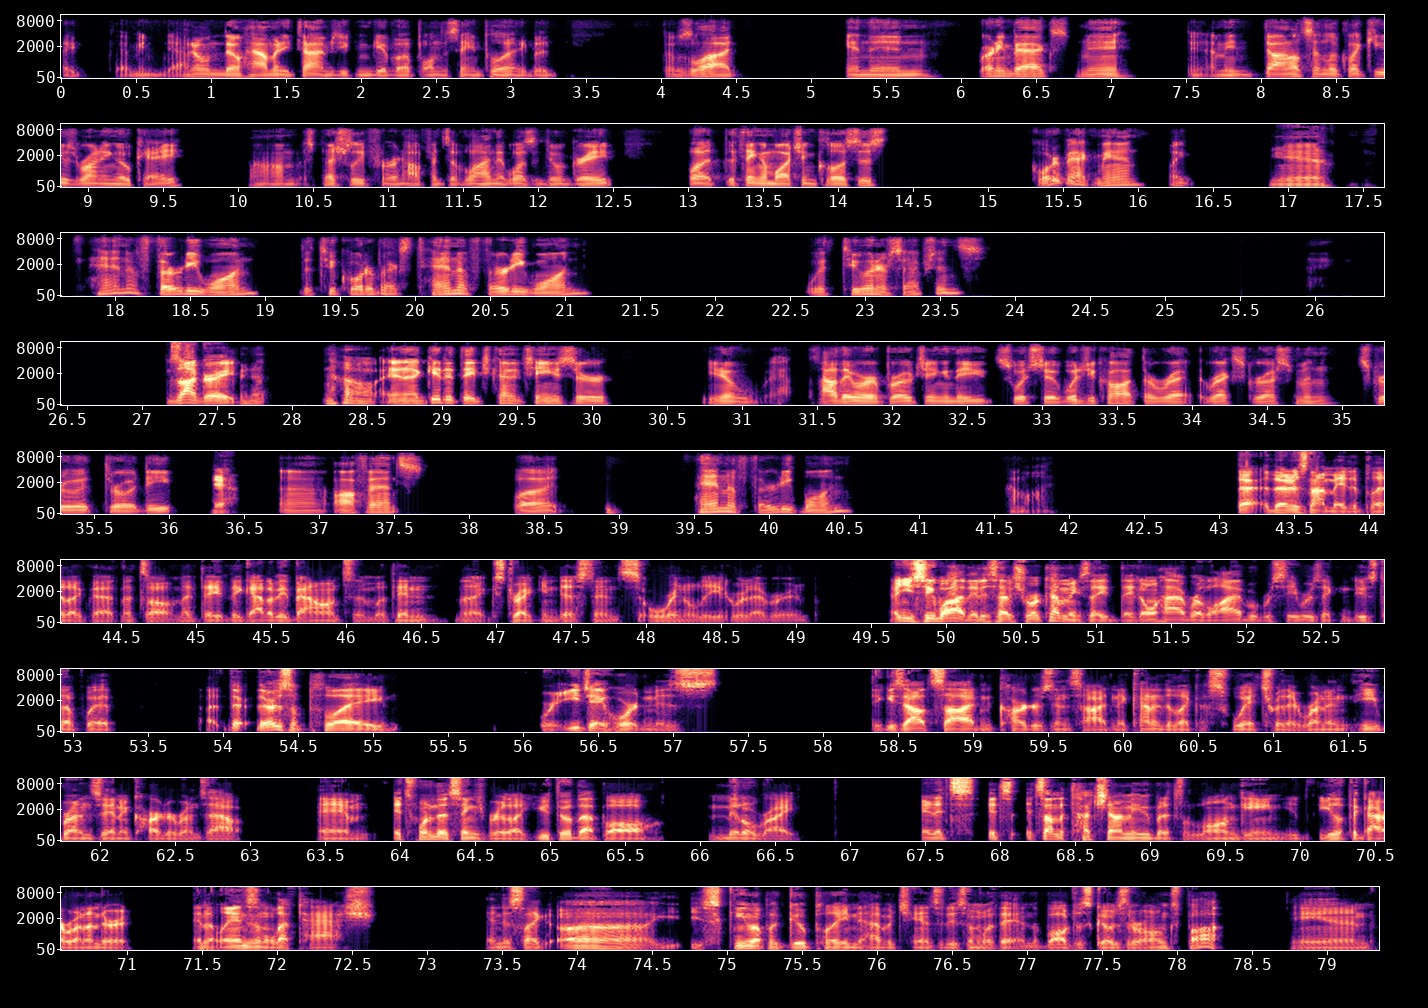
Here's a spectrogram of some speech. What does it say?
like, I mean, I don't know how many times you can give up on the same play, but that was a lot. And then running backs, meh. I mean, Donaldson looked like he was running okay, um, especially for an offensive line that wasn't doing great. But the thing I'm watching closest, quarterback, man, like yeah, 10 of 31, the two quarterbacks, 10 of 31 with two interceptions. It's not great. No, and I get it. They kind of changed their, you know, how they were approaching, and they switched to what did you call it? The Rex Grossman, screw it, throw it deep, yeah, uh, offense. But ten of thirty-one, come on. They're, they're just not made to play like that. That's all. Like they they got to be balanced and within like striking distance or in the lead or whatever. And and you see why they just have shortcomings. They they don't have reliable receivers they can do stuff with. Uh, there, there's a play where EJ Horton is, I think he's outside and Carter's inside, and they kind of do like a switch where they run in, he runs in and Carter runs out. And it's one of those things where like you throw that ball middle right, and it's it's it's on a touchdown maybe, but it's a long gain. You, you let the guy run under it, and it lands in the left hash. And it's like, uh, you, scheme up a good play and have a chance to do something with it, and the ball just goes the wrong spot. And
